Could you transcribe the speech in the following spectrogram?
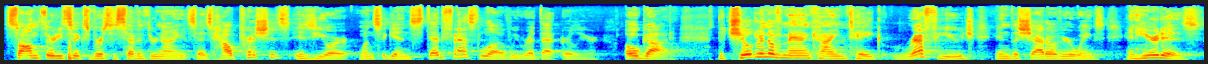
Psalm 36, verses 7 through 9, it says, How precious is your, once again, steadfast love. We read that earlier. O God, the children of mankind take refuge in the shadow of your wings. And here it is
